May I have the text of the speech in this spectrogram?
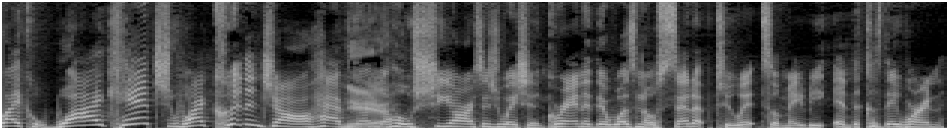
Like, why can't you? Why couldn't y'all have done the whole Shi'ar situation? Granted, there was no setup to it, so maybe and because they weren't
